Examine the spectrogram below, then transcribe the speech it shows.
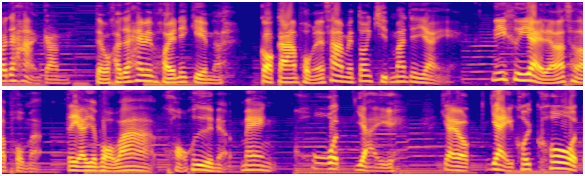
ก็จะหารกัน แต่ว่าเขาจะให้เป็นพอยต์ในเกมนะกาะกลางผมได้สร้างเป็นต้นคิดมากใหญ่ๆนี่คือใหญ่แล้วสำหรับผมอะแต่อยากจะบอกว่าของคนอื่นเนี่ยแม่งโคตรใหญ่ ใหญ่แบบใหญ่โคตร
